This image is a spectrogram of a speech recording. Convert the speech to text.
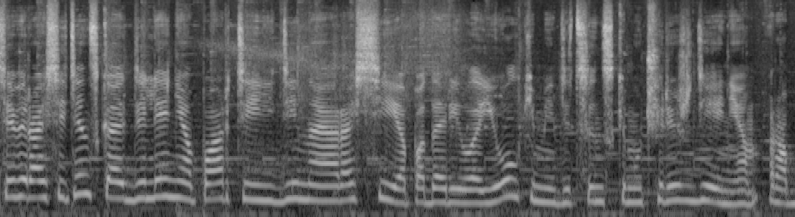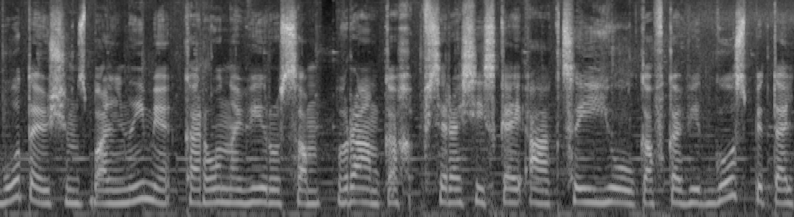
Североосетинское отделение партии «Единая Россия» подарило елки медицинским учреждениям, работающим с больными коронавирусом. В рамках всероссийской акции «Елка в ковид-госпиталь»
